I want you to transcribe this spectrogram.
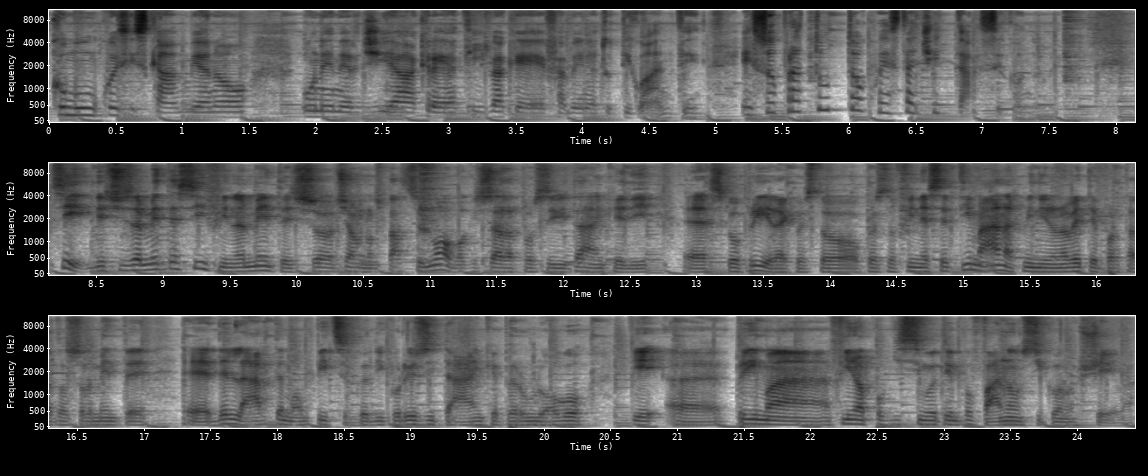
comunque si scambiano un'energia creativa che fa bene a tutti quanti e soprattutto questa città secondo me. Sì, decisamente sì, finalmente sono, c'è uno spazio nuovo che ci sarà la possibilità anche di eh, scoprire questo, questo, fine settimana, quindi non avete portato solamente eh, dell'arte ma un pizzico di curiosità anche per un luogo che eh, prima, fino a pochissimo tempo fa, non si conosceva.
